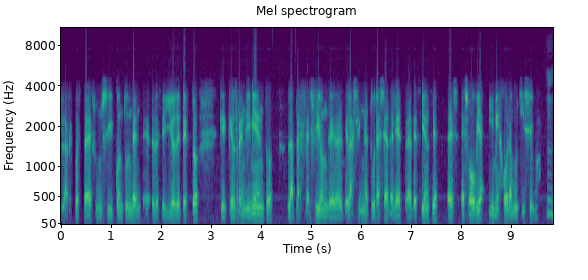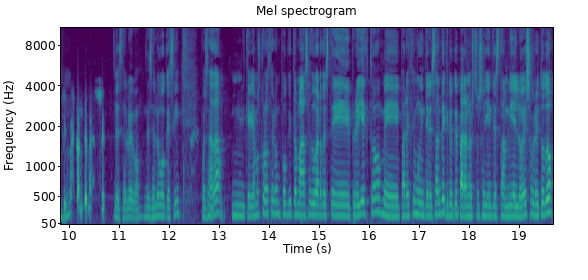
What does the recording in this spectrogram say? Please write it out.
la respuesta es un sí contundente. Es decir, yo detesto que, que el rendimiento la percepción de, la asignatura, sea de letras, de ciencia, es, obvia y mejora muchísimo, bastante más. Desde luego, desde luego que sí. Pues nada, mm, queríamos conocer un poquito más, Eduardo, este proyecto. Me parece muy interesante, creo que para nuestros oyentes también lo es, sobre todo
